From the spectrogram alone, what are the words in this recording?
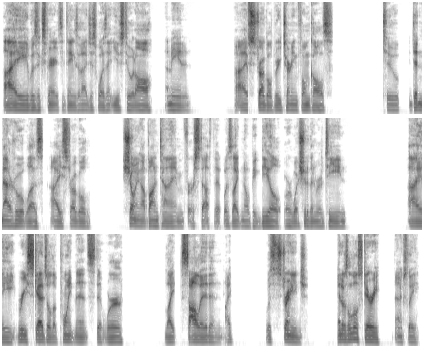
I was experiencing things that I just wasn't used to at all. I mean, I struggled returning phone calls to, didn't matter who it was. I struggled showing up on time for stuff that was like no big deal or what should have been routine. I rescheduled appointments that were like solid and I was strange. And it was a little scary actually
